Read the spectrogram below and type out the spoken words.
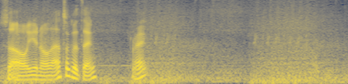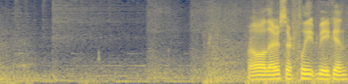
So, you know, that's a good thing, right? Oh, there's their fleet beacon.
